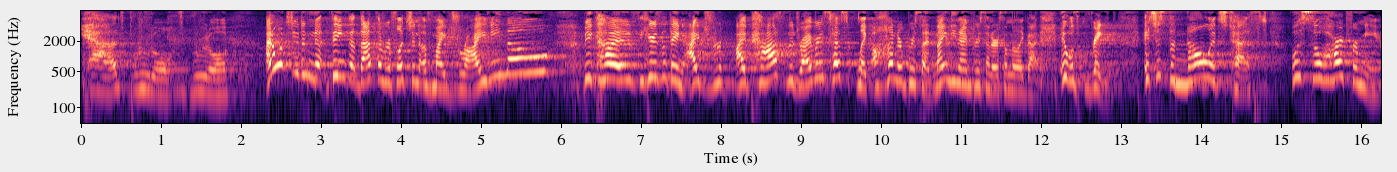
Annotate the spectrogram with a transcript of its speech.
Yeah, it's brutal. It's brutal. I don't want you to think that that's a reflection of my driving, though, because here's the thing I, dr- I passed the driver's test like 100%, 99% or something like that. It was great. It's just the knowledge test was so hard for me.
